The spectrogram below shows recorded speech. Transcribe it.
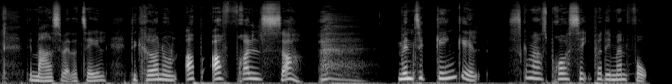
Det er meget svært at tale. Det kræver nogle opoffrelser. Men til gengæld, så skal man også prøve at se på det, man får.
